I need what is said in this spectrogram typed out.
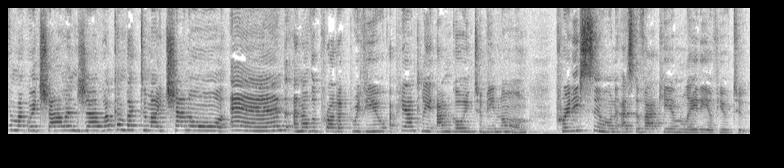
for my great challenge. Uh, welcome back to my channel and another product review. Apparently I'm going to be known pretty soon as the vacuum lady of YouTube.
